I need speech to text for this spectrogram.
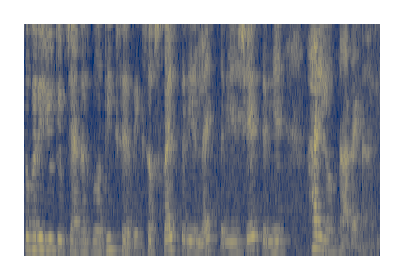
तो मेरे यूट्यूब चैनल को अधिक से अधिक सब्सक्राइब करिए लाइक करिए शेयर करिए। हरिओम नारायण हरि।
